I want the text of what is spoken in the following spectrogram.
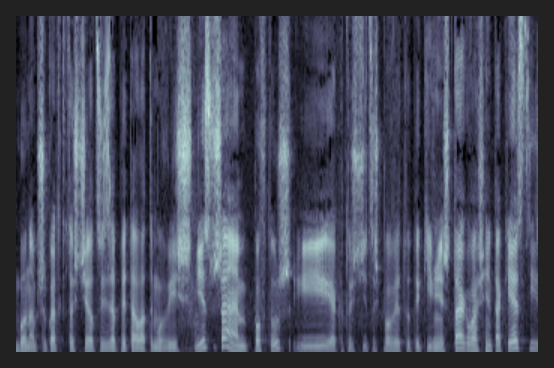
bo na przykład ktoś cię o coś zapytał, a ty mówisz, nie słyszałem, powtórz i jak ktoś ci coś powie, to ty kiwniesz, tak, właśnie tak jest i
